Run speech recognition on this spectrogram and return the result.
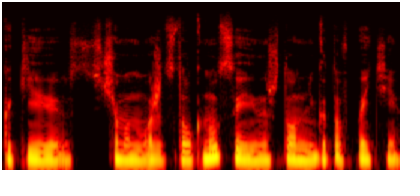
какие чем он может столкнуться и на что он не готов пойти.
